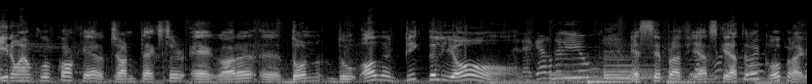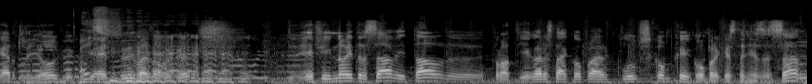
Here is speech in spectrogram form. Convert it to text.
E não é um clube qualquer. John Texter é agora eh, dono do Olympique de Lyon. Gare de Lyon. É sempre a aviar, se calhar também compra a Gare de Lyon, é tudo mais alguma coisa. Enfim, não interessava e tal. Pronto, e agora está a comprar clubes como quem compra castanhas assadas.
